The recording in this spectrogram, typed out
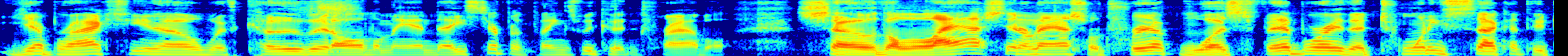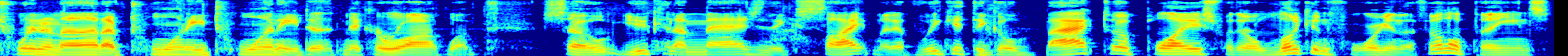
Yeah, Brax, you know, with COVID, all the mandates, different things, we couldn't travel. So the last international trip was February the 22nd through 29th of 2020 to Nicaragua. So you can imagine the excitement if we get to go back to a place where they're looking for you in the Philippines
